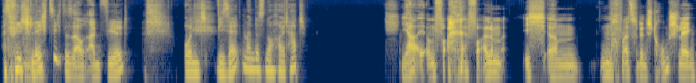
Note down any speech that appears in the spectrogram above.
Also wie Mhm. schlecht sich das auch anfühlt und wie selten man das noch heute hat. Ja, und vor, vor allem, ich, ähm, nochmal zu den Stromschlägen.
